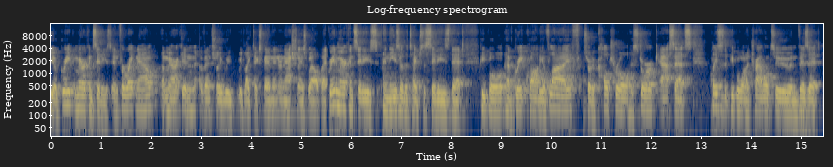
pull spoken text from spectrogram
you know great American cities, and for right now, American. Eventually, we, would like to expand internationally as well. But great American cities, and these are the types of cities that people have great quality of life, sort of cultural, historic assets, places that people want to travel to and visit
